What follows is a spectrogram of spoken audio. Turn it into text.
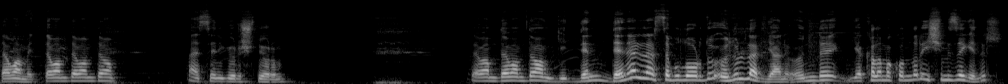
Devam et. Devam devam devam. Ben seni görüşlüyorum. Devam devam devam. Den- denerlerse bu Lord'u ölürler yani. Önde yakalama konuları işimize gelir.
